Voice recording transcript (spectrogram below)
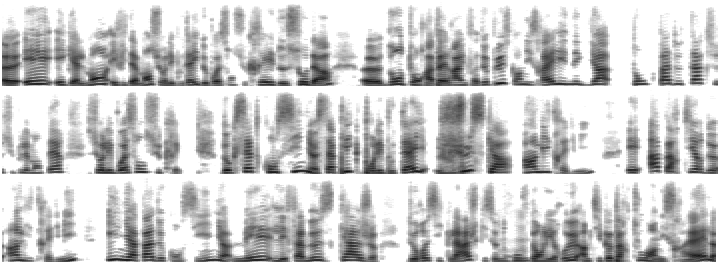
et également, évidemment, sur les bouteilles de boissons sucrées et de soda, dont on rappellera une fois de plus qu'en Israël, il n'y a donc pas de taxes supplémentaires sur les boissons sucrées. Donc cette consigne s'applique pour les bouteilles jusqu'à un litre et demi et à partir de un litre et demi, il n'y a pas de consigne, mais les fameuses cages de recyclage qui se mhm. trouvent dans les rues un petit peu partout en Israël,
